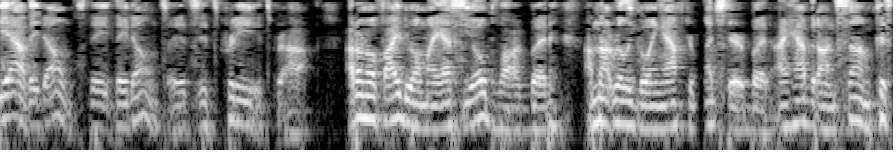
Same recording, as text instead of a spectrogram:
yeah, they don't. They they don't. It's it's pretty. It's uh, I don't know if I do on my SEO blog, but I'm not really going after much there, but I have it on some because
